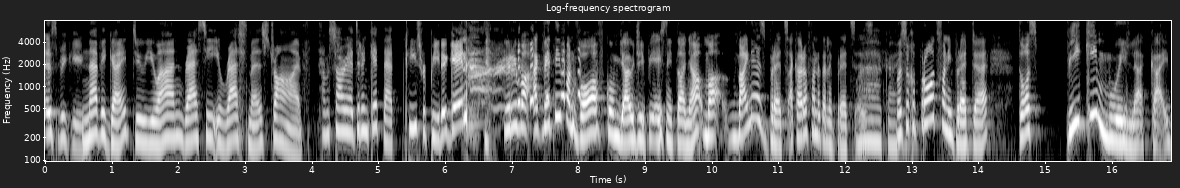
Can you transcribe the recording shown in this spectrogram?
Is bietjie. navigate to Johan Rassie Erasmus Drive. I'm sorry I didn't get that. Please repeat again. Yuri, maar ek weet nie van waar af kom jou GPS nie Tanya, maar myne is Brits. Ek hou daarvan dat hulle Brits is. Ah, okay. Maar so gepraat van die Britte, daar's bietjie moeilikheid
